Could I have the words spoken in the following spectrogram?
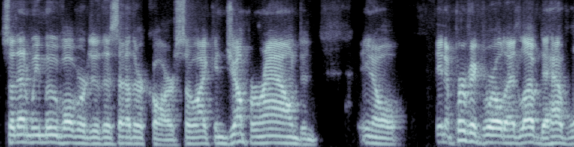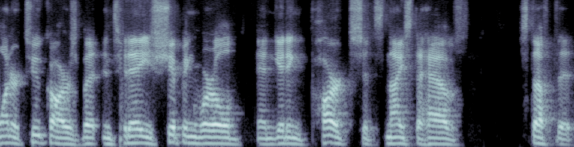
So then we move over to this other car. So I can jump around and, you know, in a perfect world, I'd love to have one or two cars, but in today's shipping world and getting parts, it's nice to have stuff that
